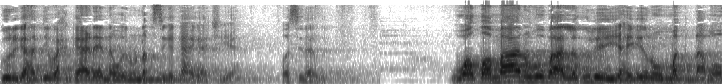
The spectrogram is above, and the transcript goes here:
Guriga haddii wax gaadheenna waa inuu naqsiga ka hagaajiyaa. Waa sidaa wey wa damaanuhu baa lagu leeyahay inuu magdhabo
